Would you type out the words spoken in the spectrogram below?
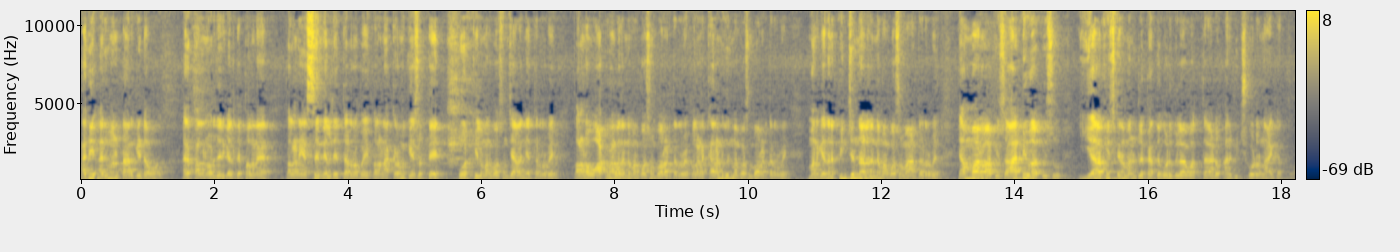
అది అది మన టార్గెట్ అవ్వాలి. అరే పలానోడి దగ్గరికి వెళ్తే పలానా పలానా ఎస్ఐ నిలదీస్తాడు రాబోయ్ పలానా అక్రమ కేసు వస్తే కోర్టుకి వెళ్ళి మన కోసం ఛాలెంజ్ చేస్తారు రాబోయ్ పలానా వాటర్ రాలేదంటే మన కోసం పోరాడతారు రాబోయ్ పలానా కరెంట్ గురించి మన కోసం పోరాడతారు రాబోయ్ మనకి ఏదైనా పింఛన్ రాలేదంటే మన కోసం మాట్లాడతారు రాబోయ్ ఎంఆర్ఓ ఆఫీసు ఆర్డీఓ ఆఫీసు ఏ ఆఫీస్కైనా మన ఇంట్లో పెద్ద కొడుకులా వస్తాడు అనిపించుకోవడం నాయకత్వం.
